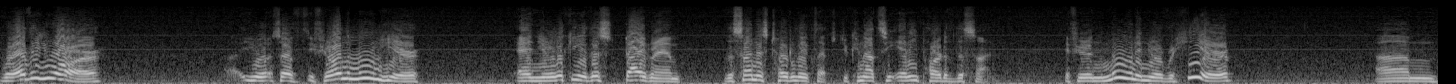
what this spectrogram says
wherever you are, uh, you so if, if you're on the moon here, and you're looking at this diagram, the sun is totally eclipsed. You cannot see any part of the sun. If you're in the moon and you're over here, um,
